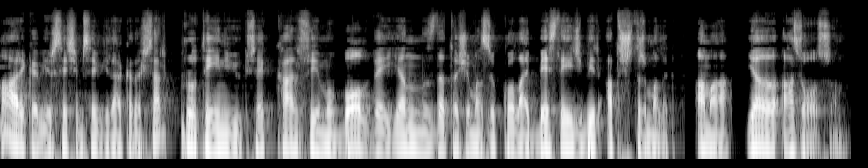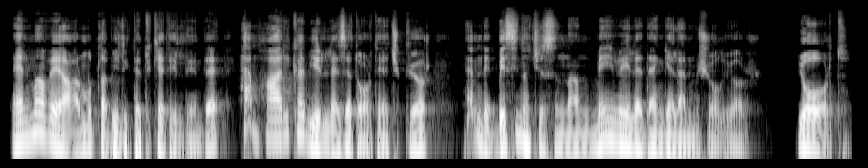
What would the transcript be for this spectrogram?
Harika bir seçim sevgili arkadaşlar. Proteini yüksek, kalsiyumu bol ve yanınızda taşıması kolay, besleyici bir atıştırmalık. Ama yağı az olsun. Elma veya armutla birlikte tüketildiğinde hem harika bir lezzet ortaya çıkıyor hem de besin açısından meyveyle dengelenmiş oluyor. Yoğurt.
